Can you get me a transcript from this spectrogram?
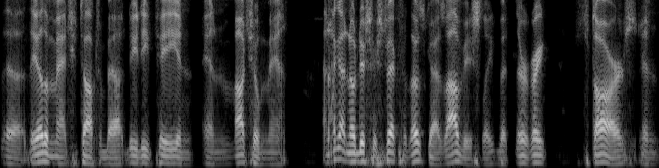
the the other match you talked about DDP and and Macho Man, and I got no disrespect for those guys, obviously, but they're great stars and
